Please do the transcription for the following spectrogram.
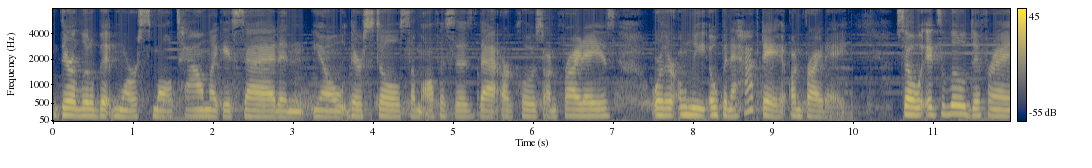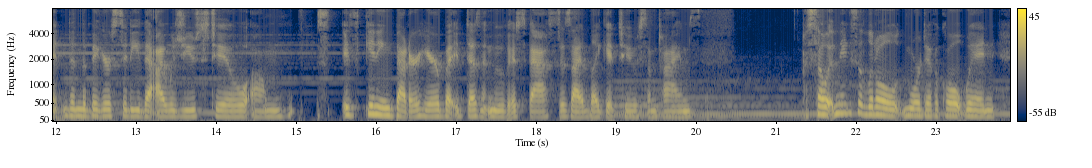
they're a little bit more small town, like I said, and you know, there's still some offices that are closed on Fridays or they're only open a half day on Friday. So it's a little different than the bigger city that I was used to. Um, it's getting better here, but it doesn't move as fast as I'd like it to sometimes. So it makes it a little more difficult when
